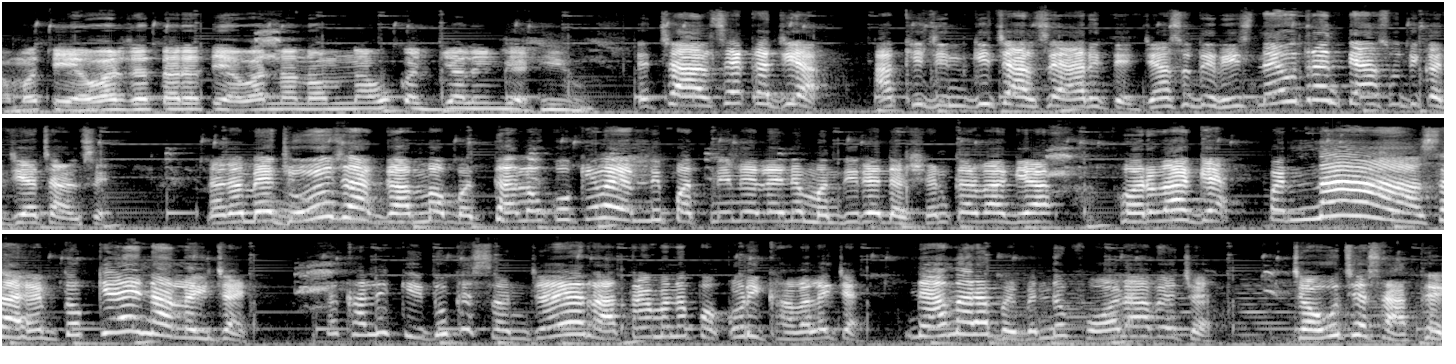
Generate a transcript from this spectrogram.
આમાં તહેવાર જતા રહે તહેવારના નામ ના હું કજિયા લઈને બેઠી હું એ ચાલશે કજિયા. આખી જિંદગી ચાલશે આ રીતે. જ્યાં સુધી રીસ નહીં ઉતરે ત્યાં સુધી કજિયા ચાલશે. ના ના, મેં જોયું છે આ ગામમાં બધા લોકો કેવા એમની પત્નીને લઈને મંદિરે દર્શન કરવા ગયા ફરવા ગયા પણ ના સાહેબ તો ક્યાંય ના લઈ જાય. તો ખાલી કીધું કે સંજય રાત્રે મને પકોડી ખાવા લઈ જાય. ના મારા ભાઈબંધનો ફોન આવે છે. જવું છે સાથે.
